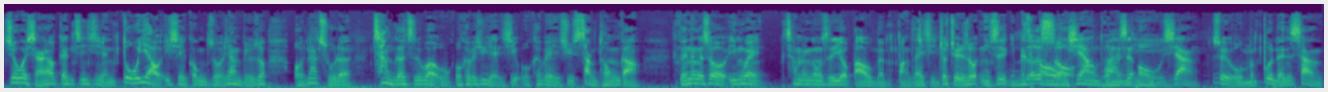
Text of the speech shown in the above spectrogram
就会想要跟经纪人多要一些工作，像比如说，哦，那除了唱歌之外，我我可不可以去演戏？我可不可以去上通告？可那个时候，因为唱片公司又把我们绑在一起，就觉得说你是歌手，我们是偶像，所以我们不能上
